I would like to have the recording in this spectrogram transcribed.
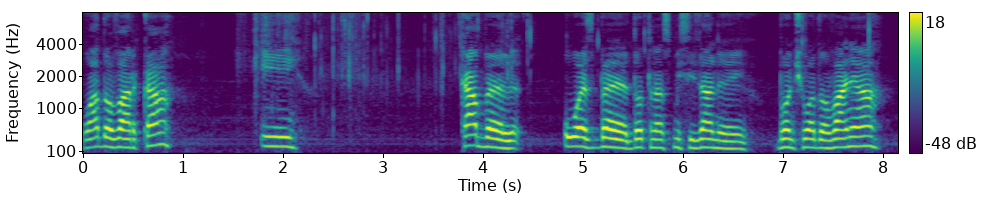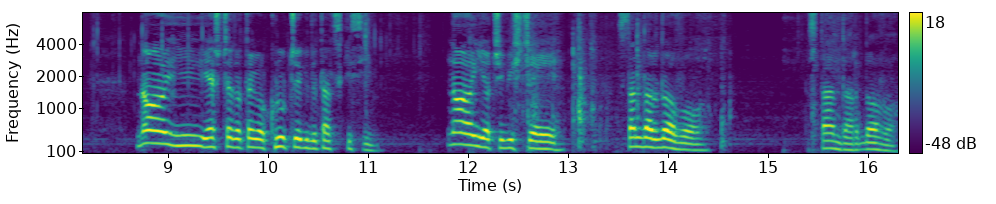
ładowarka i kabel USB do transmisji danych bądź ładowania. No i jeszcze do tego kluczyk do tacki SIM. No i oczywiście standardowo standardowo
